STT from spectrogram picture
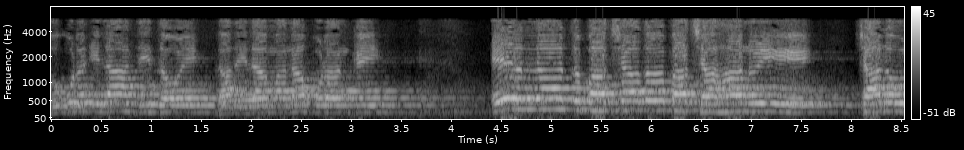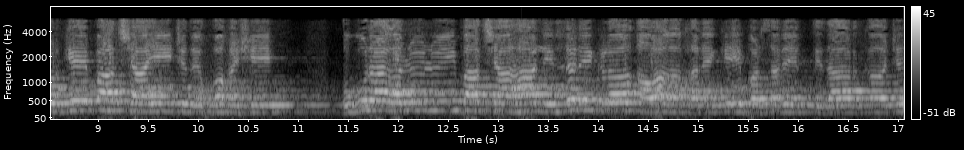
وګوره الہ دې ته وې دا د الہ معنا قران کوي اے الله ته بادشاہ دا بادشاہانو یې چاله ورکه بادشاہي چې د خوښ شي وګوره غلولوی بادشاہان لری کړه او هغه خلک پر سر اقتدار کا چې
